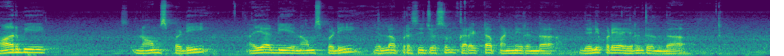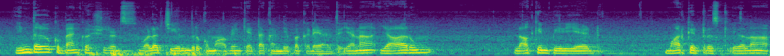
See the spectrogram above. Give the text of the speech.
ஆர்பிஐ நாம்ஸ் படி ஐஆர்டிஏ நாம்ஸ் படி எல்லா ப்ரொசீஜர்ஸும் கரெக்டாக பண்ணியிருந்தா வெளிப்படையாக இருந்திருந்தா இந்த அளவுக்கு பேங்க் அஷூரன்ஸ் வளர்ச்சி இருந்திருக்குமா அப்படின்னு கேட்டால் கண்டிப்பாக கிடையாது. ஏன்னா யாரும் லாக்இன் பீரியட் மார்க்கெட் ரிஸ்க் இதெல்லாம்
